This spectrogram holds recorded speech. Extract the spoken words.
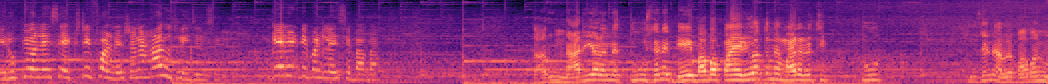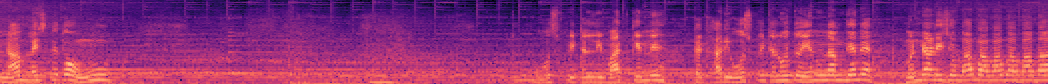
એ રૂપિયો લેશે એક શ્રીફળ લેશે અને સારું થઈ જશે. ગેરંટી પણ લેશે બાબા. તારું નારિયેળ અને તું છે ને બે બાબા પાસે રહ્યો તમે મારે નથી તું તું છે ને હવે બાબાનું નામ લઈશ ને તો હું હોસ્પિટલની વાત કરીને કે ખાલી હોસ્પિટલ હોય તો એનું નામ દે ને. મંડાણી છો, બાબા બાબા બાબા.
